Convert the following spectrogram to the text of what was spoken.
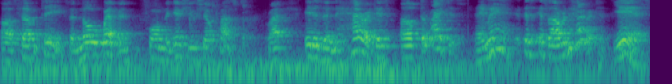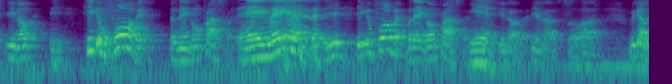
uh, 17. It said, no weapon formed against you shall prosper. Right? It is inheritance of the righteous. Amen. It's, it's our inheritance. Yes. You know, he, can form it, but they ain't gonna prosper. Amen. he, he can form it, but they ain't gonna prosper. Yes. You know, you know. So uh, we gotta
